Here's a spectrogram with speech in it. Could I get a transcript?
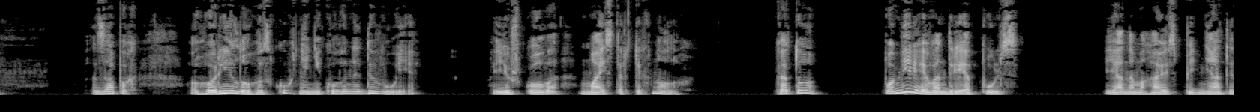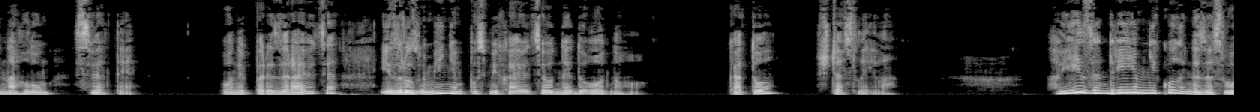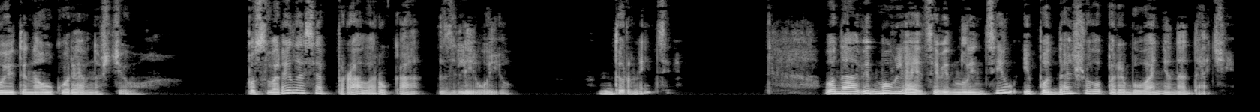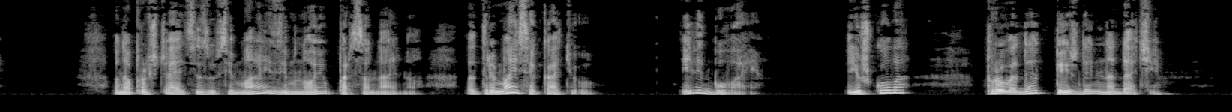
Запах горілого з кухні нікого не дивує. Юшкова майстер-технолог. Като, поміряє в Андрія пульс. Я намагаюсь підняти на глум святе. Вони перезираються і з розумінням посміхаються одне до одного. Като щаслива. Їй з Андрієм ніколи не засвоїти науку ревнощів. Посварилася права рука з лівою. Дурниці. Вона відмовляється від млинців і подальшого перебування на дачі. Вона прощається з усіма і зі мною персонально. Тримайся, Катю, і відбуває. Юшкова проведе тиждень на дачі.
